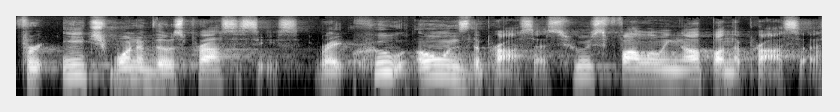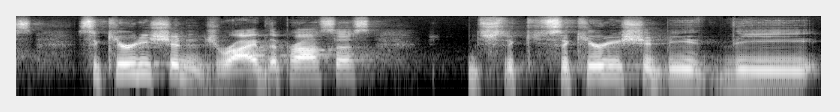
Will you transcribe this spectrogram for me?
for each one of those processes, right? Who owns the process? Who's following up on the process? Security shouldn't drive the process. Security should be the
